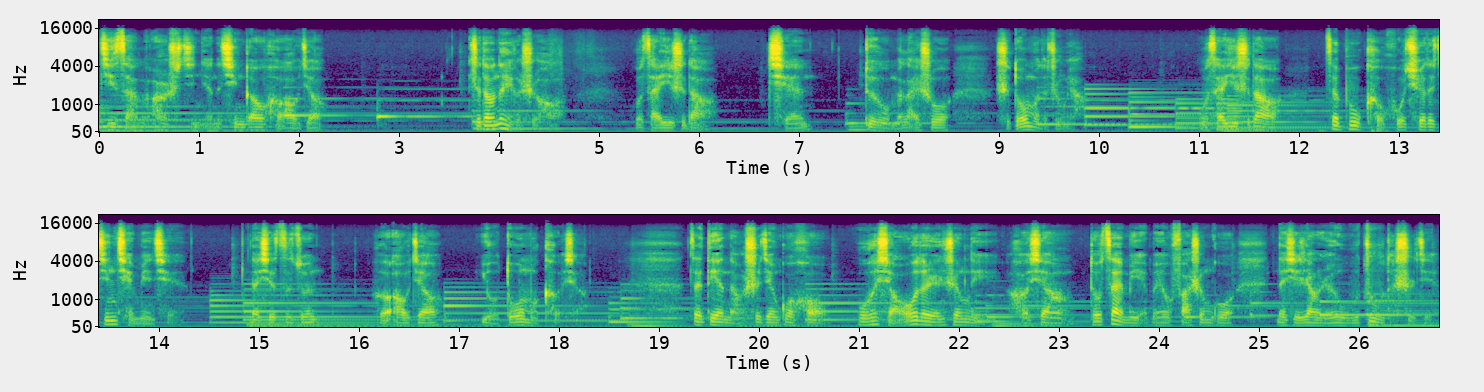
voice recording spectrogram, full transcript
积攒了二十几年的清高和傲娇。直到那个时候，我才意识到，钱对我们来说是多么的重要。我才意识到，在不可或缺的金钱面前，那些自尊和傲娇有多么可笑。在电脑事件过后，我和小欧的人生里好像都再也没有发生过那些让人无助的事件。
